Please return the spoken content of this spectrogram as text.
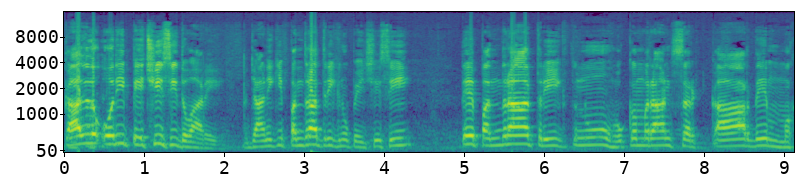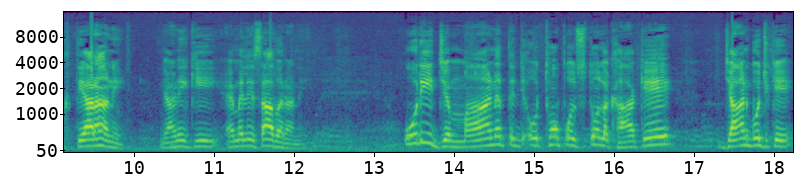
ਕੱਲ ਉਹਦੀ ਪੇਸ਼ੀ ਸੀ ਦੁਬਾਰੇ। ਯਾਨੀ ਕਿ 15 ਤਰੀਕ ਨੂੰ ਪੇਸ਼ੀ ਸੀ। ਤੇ 15 ਤਰੀਕ ਨੂੰ ਹੁਕਮਰਾਨ ਸਰਕਾਰ ਦੇ ਮੁਖਤਿਆਰਾਂ ਨੇ ਯਾਨੀ ਕਿ ਐਮਐਲਏ ਸਾਹਿਬਾਂ ਨੇ। ਉਹਦੀ ਜ਼ਮਾਨਤ ਜ- ਉੱਥੋਂ ਪੁਲਿਸ ਤੋਂ ਲਿਖਾ ਕੇ, ਜਾਣਬੁੱਝ ਕੇ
